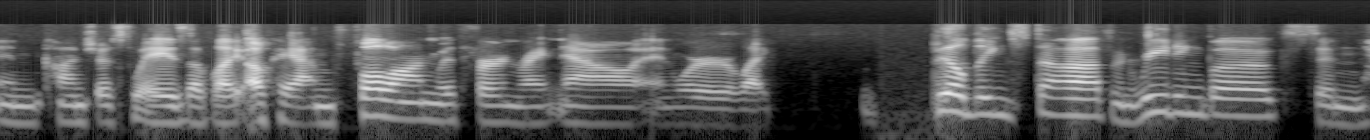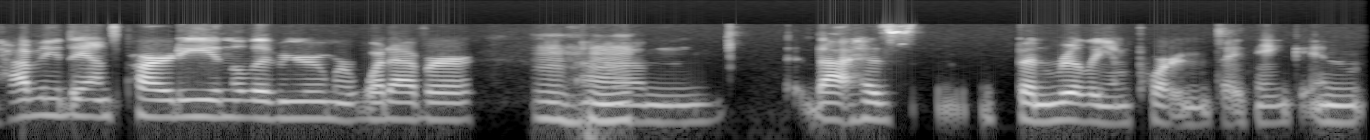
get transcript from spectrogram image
in conscious ways of like okay i'm full on with fern right now and we're like building stuff and reading books and having a dance party in the living room or whatever Mhm. um that has been really important i think in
